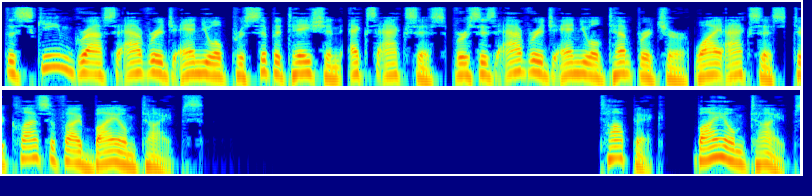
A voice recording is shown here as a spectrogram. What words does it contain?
The scheme graphs average annual precipitation x-axis versus average annual temperature y-axis to classify biome types. Topic: Biome types.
